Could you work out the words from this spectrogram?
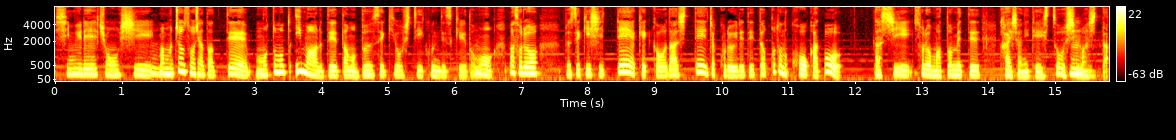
シミュレーションし、うんまあもちろんそうしにあたって、もともと今あるデータも分析をしていくんですけれども、まあそれを分析して、結果を出して、じゃあこれを入れていったことの効果を出し、それをまとめて会社に提出をしました。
